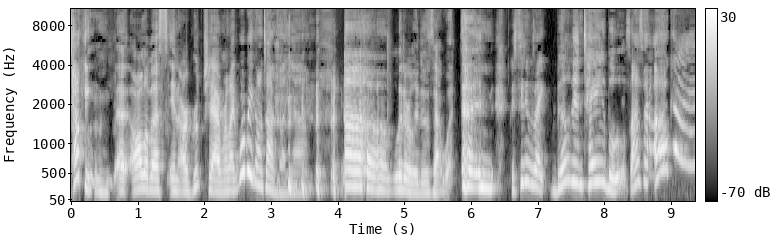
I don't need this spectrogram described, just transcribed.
talking, uh, all of us in our group chat. We're like, "What are we going to talk about, y'all?" uh, literally, this is that what. and Christina was like, "Building tables." I was like, "Okay."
